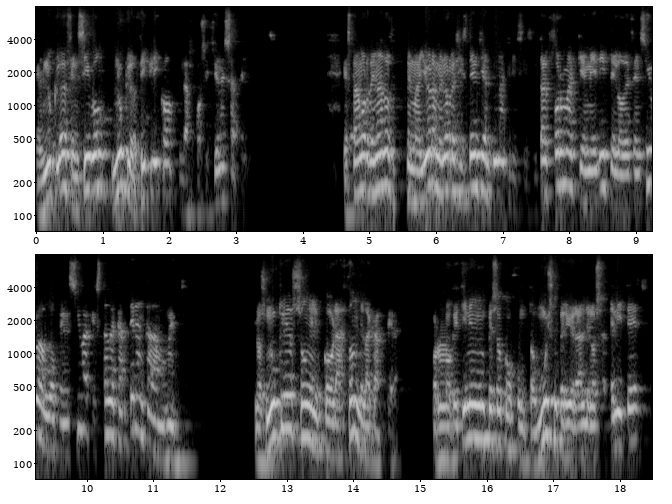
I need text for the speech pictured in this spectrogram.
El núcleo defensivo, núcleo cíclico y las posiciones satélites. Están ordenados de mayor a menor resistencia ante una crisis, de tal forma que me dice lo defensiva u ofensiva que está la cartera en cada momento. Los núcleos son el corazón de la cartera, por lo que tienen un peso conjunto muy superior al de los satélites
